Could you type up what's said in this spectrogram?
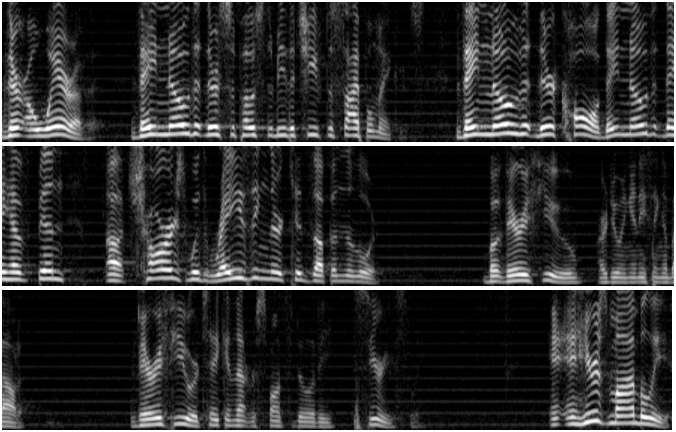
They're aware of it. They know that they're supposed to be the chief disciple makers. They know that they're called. They know that they have been uh, charged with raising their kids up in the Lord. But very few are doing anything about it. Very few are taking that responsibility seriously. And, and here's my belief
